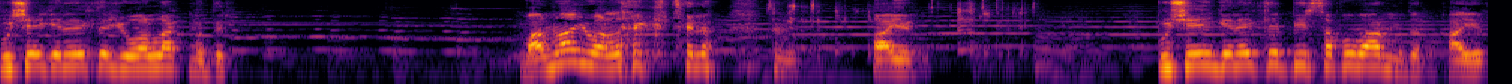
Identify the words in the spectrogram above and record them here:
bu şey genellikle yuvarlak mıdır? Var mı lan yuvarlak telefon? Hayır. Bu şeyin genellikle bir sapı var mıdır? Hayır.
